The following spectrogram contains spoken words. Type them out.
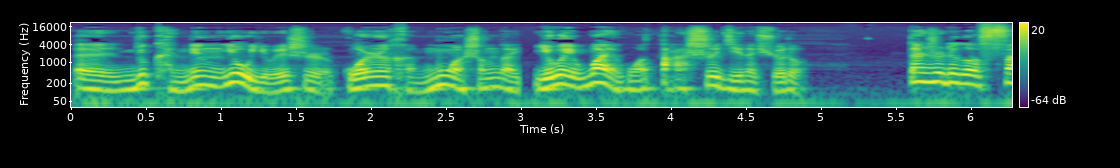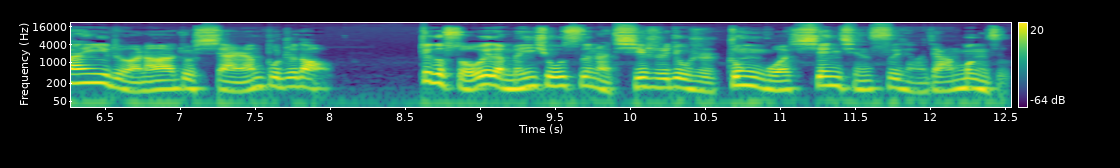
呃，你就肯定又以为是国人很陌生的一位外国大师级的学者。但是这个翻译者呢，就显然不知道，这个所谓的门修斯呢，其实就是中国先秦思想家孟子。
